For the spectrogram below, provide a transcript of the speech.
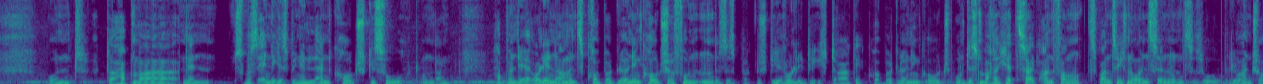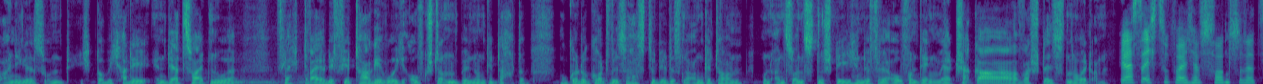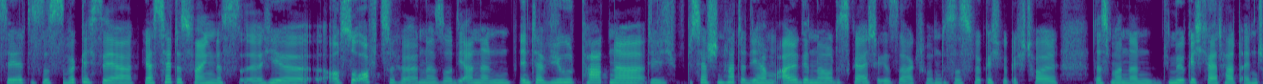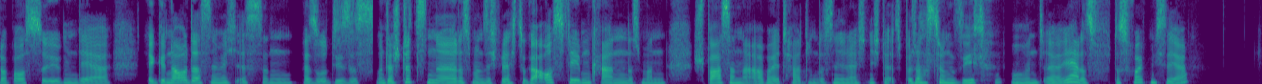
Und da hat man einen so was ähnliches wie einen Lerncoach gesucht und dann hat man die Rolle namens Corporate Learning Coach erfunden. Das ist praktisch die Rolle, die ich trage, Corporate Learning Coach. Und das mache ich jetzt seit Anfang 2019 und so mittlerweile schon einiges. Und ich glaube, ich hatte in der Zeit nur vielleicht drei oder vier Tage, wo ich aufgestanden bin und gedacht habe, oh Gott, oh Gott, wieso hast du dir das nur angetan? Und ansonsten stehe ich in der Früh auf und denke mir, Chaka, was stellst du denn heute an? Ja, ist echt super. Ich habe es vorhin schon erzählt. Das ist wirklich sehr ja, satisfying, das äh, hier auch so oft zu hören. Also die anderen Interviewpartner, die ich bisher schon hatte, die haben all genau das Gleiche gesagt. Und das ist wirklich, wirklich toll, dass man dann die Möglichkeit hat, einen Job auszuüben, der äh, genau das nämlich ist. Dann, also dieses Unterstützende, dass man sich vielleicht sogar ausleben kann, dass man Spaß an der Arbeit hat und das vielleicht nicht als Belastung sieht. Und äh, ja, das, das freut mich sehr.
